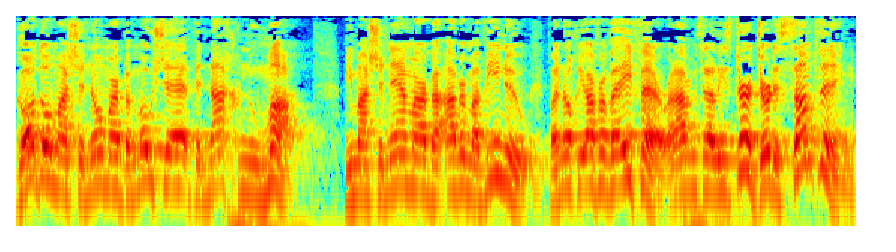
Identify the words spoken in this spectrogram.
Godol Mashenomar B'Moshe V'Nachnu Ma. Mimashenemar ba'avram avinu, v'anochi afra va'efer. Right? Avram said at least dirt. Dirt is something.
